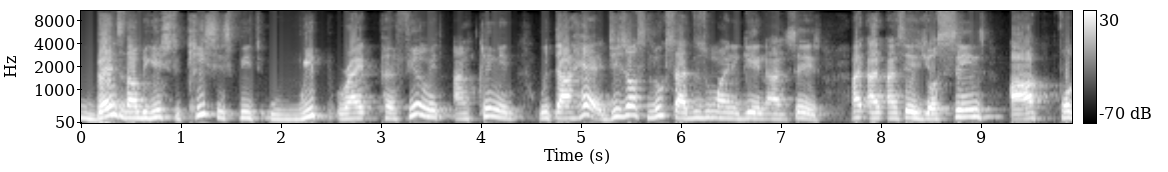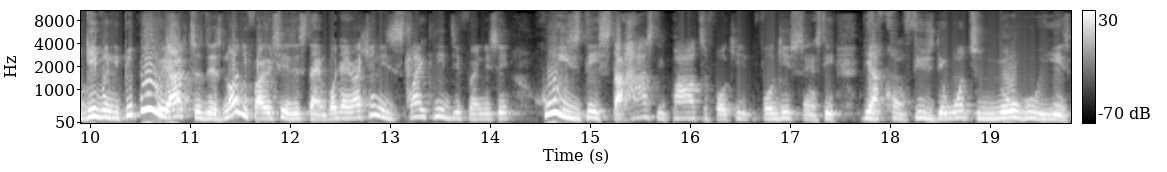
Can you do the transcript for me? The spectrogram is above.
bends down, begins to kiss his feet, weep right, perfume it, and clean it with her hair. Jesus looks at this woman again and says, and, and, and says, Your sins are forgiven. The people react to this, not the Pharisees this time, but their reaction is slightly different. They say, Who is this that has the power to forgive, forgive sins? They, they are confused. They want to know who he is.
